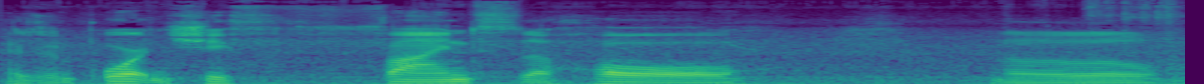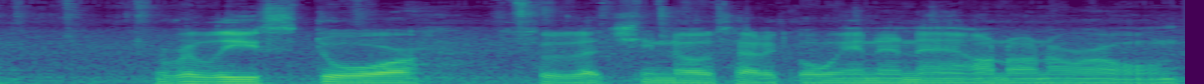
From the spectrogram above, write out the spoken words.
It's important she finds the hole, the little release door, so that she knows how to go in and out on her own.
